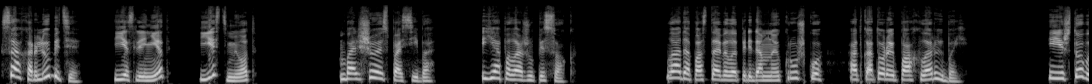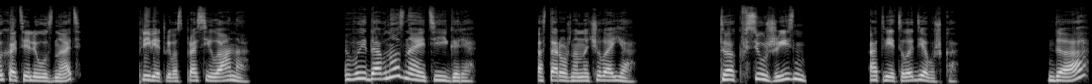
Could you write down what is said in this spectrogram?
Сахар любите? Если нет, есть мед. Большое спасибо. Я положу песок. Лада поставила передо мной кружку, от которой пахло рыбой. «И что вы хотели узнать?» — приветливо спросила она. «Вы давно знаете Игоря?» — осторожно начала я. «Так всю жизнь», — ответила девушка. «Да?»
